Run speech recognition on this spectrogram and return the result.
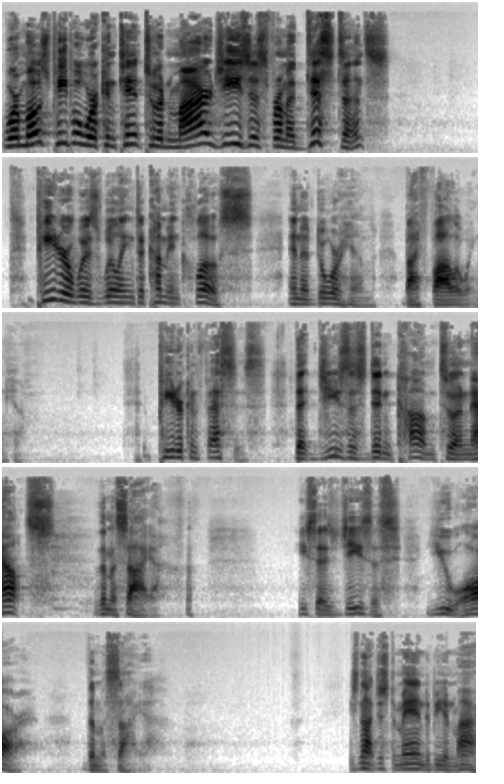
Where most people were content to admire Jesus from a distance, Peter was willing to come in close and adore him by following him. Peter confesses that Jesus didn't come to announce the Messiah. He says, Jesus, you are the Messiah. He's not just a man to be admired.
